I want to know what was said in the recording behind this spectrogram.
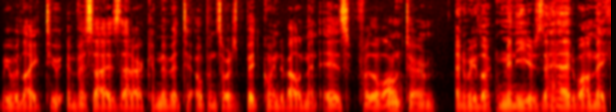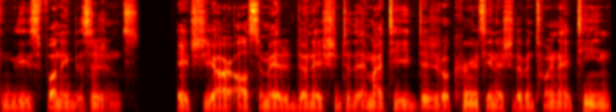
We would like to emphasize that our commitment to open source Bitcoin development is for the long term, and we look many years ahead while making these funding decisions. HDR also made a donation to the MIT Digital Currency Initiative in 2019.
